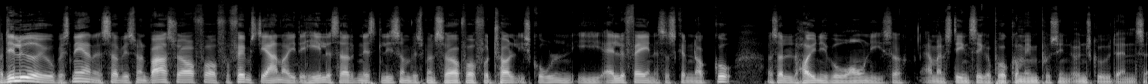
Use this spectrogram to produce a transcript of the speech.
Og det lyder jo besnærende, så hvis man bare sørger for at få fem stjerner i det hele, så er det næsten ligesom, hvis man sørger for at få 12 i skolen i alle fagene, så skal det nok gå, og så lidt højniveau oveni, så er man stensikker på at komme ind på sin ønskeuddannelse.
